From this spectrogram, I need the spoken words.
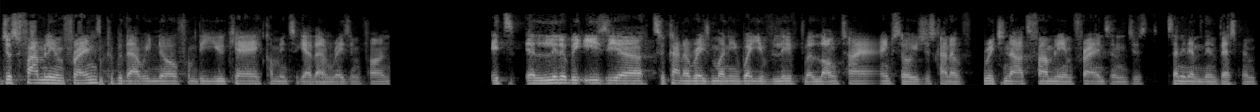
just family and friends, people that we know from the UK coming together and raising funds. It's a little bit easier to kind of raise money where you've lived a long time. So you're just kind of reaching out to family and friends and just sending them the investment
